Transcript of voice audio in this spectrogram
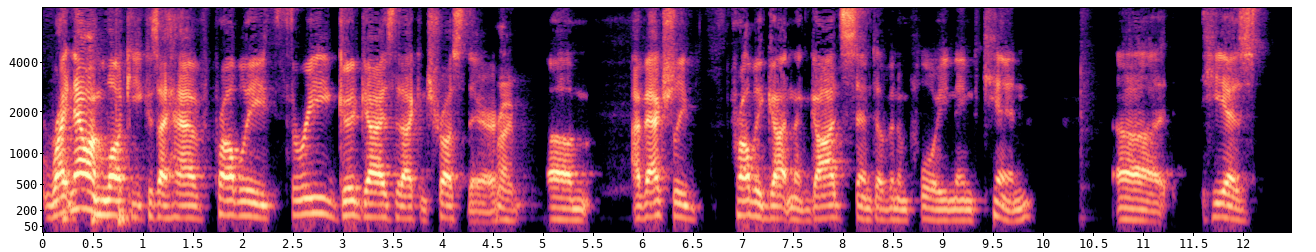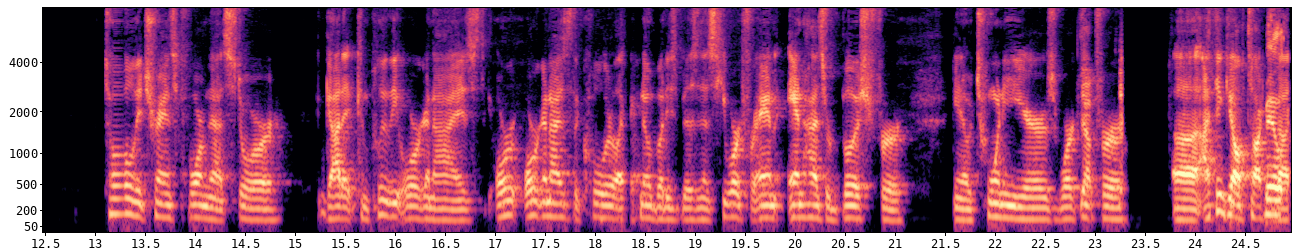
Right now, I'm lucky because I have probably three good guys that I can trust there. Right. Um, I've actually probably gotten a godsend of an employee named Ken. Uh, he has totally transformed that store, got it completely organized, or organized the cooler like nobody's business. He worked for An- Anheuser Busch for, you know, 20 years. Worked Yep. for, uh, I think y'all talked about.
